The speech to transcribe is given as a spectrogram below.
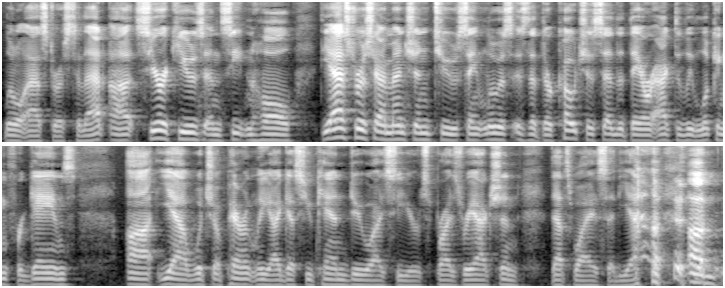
little asterisk to that. Uh, Syracuse and Seton Hall. The asterisk I mentioned to St. Louis is that their coach has said that they are actively looking for games. Uh, yeah, which apparently I guess you can do. I see your surprised reaction. That's why I said yeah. um,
